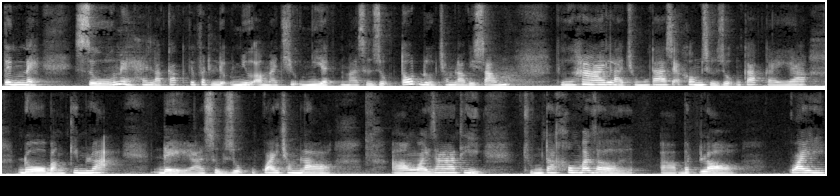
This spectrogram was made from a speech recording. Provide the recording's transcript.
tinh này, sứ này hay là các cái vật liệu nhựa mà chịu nhiệt mà sử dụng tốt được trong lò vi sóng. Thứ hai là chúng ta sẽ không sử dụng các cái à, đồ bằng kim loại để à, sử dụng quay trong lò. À, ngoài ra thì chúng ta không bao giờ à, bật lò quay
